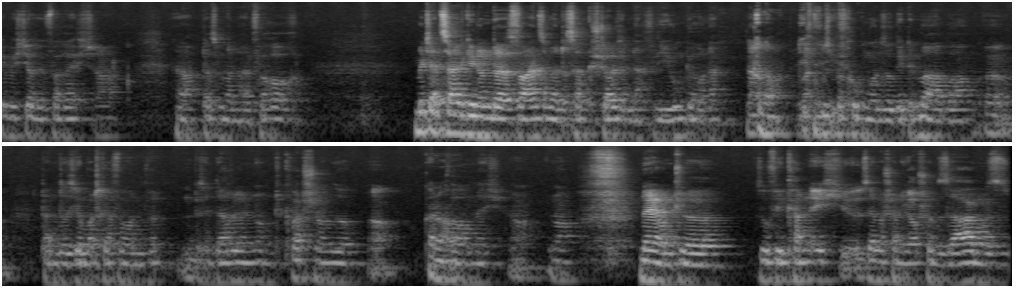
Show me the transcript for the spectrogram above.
gebe ich dir auf jeden Fall recht. Ja. ja, dass man einfach auch mit der Zeit geht und das Verein immer interessant gestaltet, ne? für die Jugend auch. Ne? Ja, Genau, definitiv. Fußball gucken und so geht immer, aber äh, dann sich auch mal treffen und ein bisschen daddeln und quatschen und so. Genau. warum nicht? Ja, genau. Naja, und äh, so viel kann ich äh, sehr wahrscheinlich auch schon sagen, dass es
